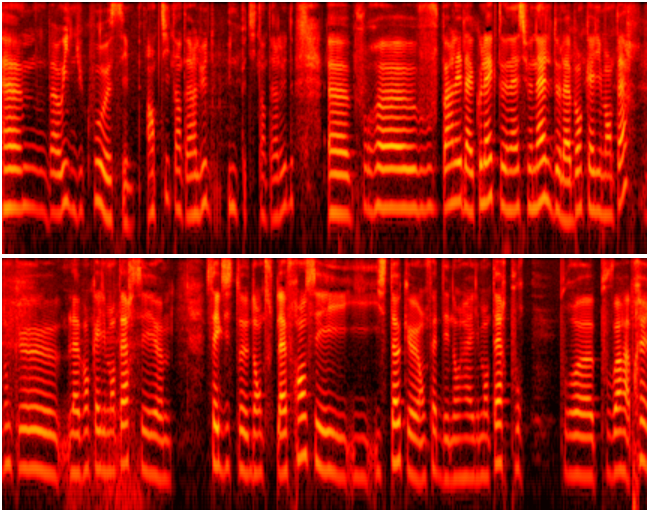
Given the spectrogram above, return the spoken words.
Euh, bah oui, du coup, euh, c'est un petit interlude, une petite interlude, euh, pour vous parler de la collecte nationale de la banque alimentaire. Donc, la banque alimentaire, c'est, ça existe dans toute la France et ils, stockent en fait des denrées alimentaires pour pour pouvoir après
